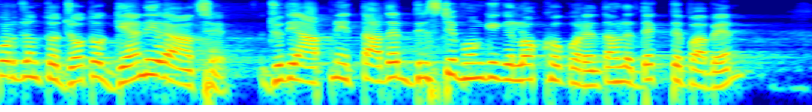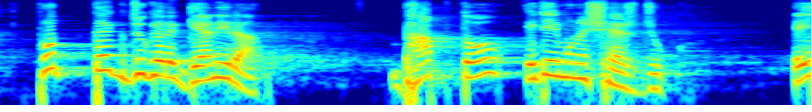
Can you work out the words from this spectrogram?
পর্যন্ত যত জ্ঞানীরা আছে, যদি আপনি তাদের দৃষ্টিভঙ্গিকে লক্ষ্য করেন, তাহলে দেখতে পাবেন প্রত্যেক যুগের জ্ঞানীরা ভাবতো এটাই মনে শেষ যুগ। এই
